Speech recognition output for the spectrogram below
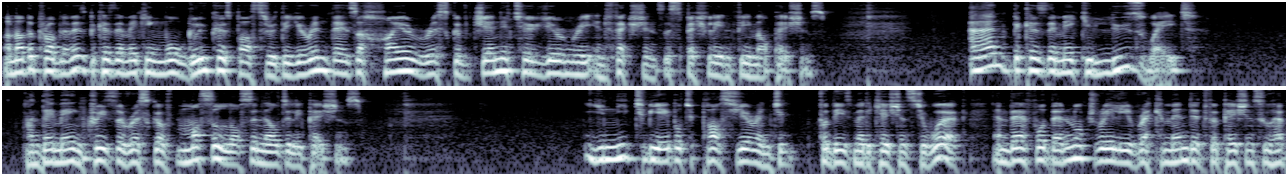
Another problem is because they're making more glucose pass through the urine, there's a higher risk of genitourinary infections, especially in female patients and because they make you lose weight and they may increase the risk of muscle loss in elderly patients. You need to be able to pass urine to, for these medications to work, and therefore they're not really recommended for patients who have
